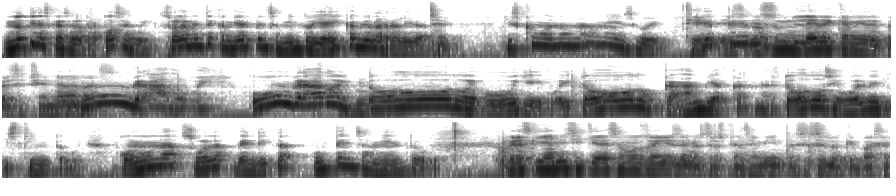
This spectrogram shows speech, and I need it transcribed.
no tienes que hacer otra cosa, güey. Solamente cambiar el pensamiento y ahí cambió la realidad. Sí. Y es como, no mames, güey. Sí, ¿Qué es, pedo? es un leve cambio de percepción, nada más. Un grado, güey. Un grado y Ujú. todo ebulle, güey. Todo cambia, carnal. Todo se vuelve distinto, güey. Con una sola bendita, un pensamiento, güey. Pero es que ya ni siquiera somos dueños de nuestros pensamientos, eso es lo que pasa.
